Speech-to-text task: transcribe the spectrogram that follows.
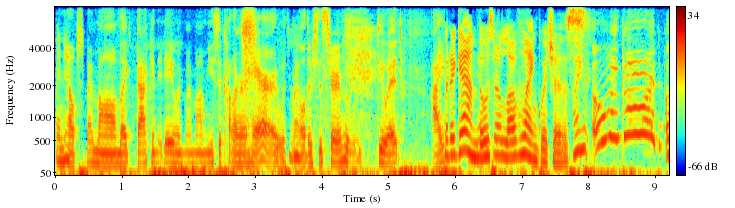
and helps my mom. Like back in the day when my mom used to color her hair, it was my older sister who would do it. I But again, those are that. love languages. I, oh my god! Oh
